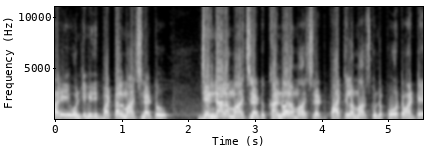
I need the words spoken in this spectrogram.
మరి ఒంటి మీద బట్టలు మార్చినట్టు జెండాలను మార్చినట్టు కండువాలను మార్చినట్టు పార్టీలను మార్చుకుంటూ పోవటం అంటే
